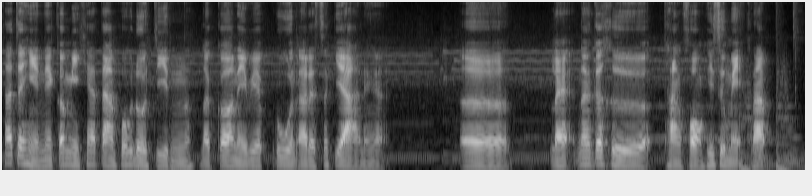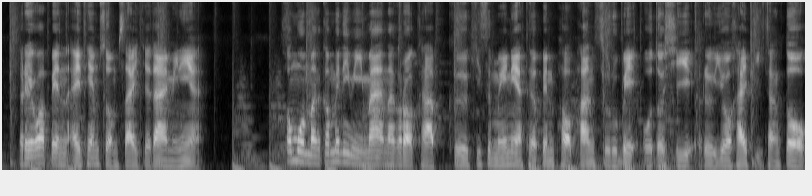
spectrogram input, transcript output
ถ้าจะเห็นเนี่ยก็มีแค่ตามพวกโดจิน แล้วก็ในเว็บรูนอะไรสักอย่างหนึ่งอะเออและนั่นก็คือทางของพิซึเมะครับ เรียกว่าเป็นไอเทมสวมใส่จะได้ไหมเนี่ยข้อมูลมันก็ไม่ได้มีมากนักหรอกครับ คือคิซึเมะเนี่ยเธอเป็นเผ่าพันธุ์ซูรุเบะโอโตชิหรือโยคายผีทั้งโตก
